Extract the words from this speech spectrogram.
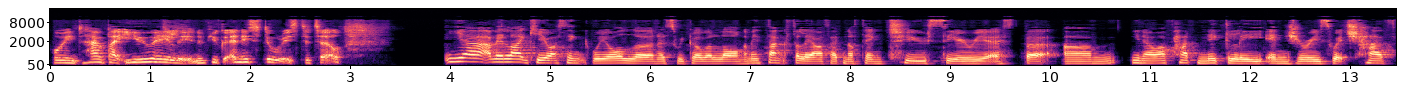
point. How about you, Aileen? Have you got any stories to tell? Yeah, I mean, like you, I think we all learn as we go along. I mean, thankfully, I've had nothing too serious, but, um, you know, I've had niggly injuries, which have,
